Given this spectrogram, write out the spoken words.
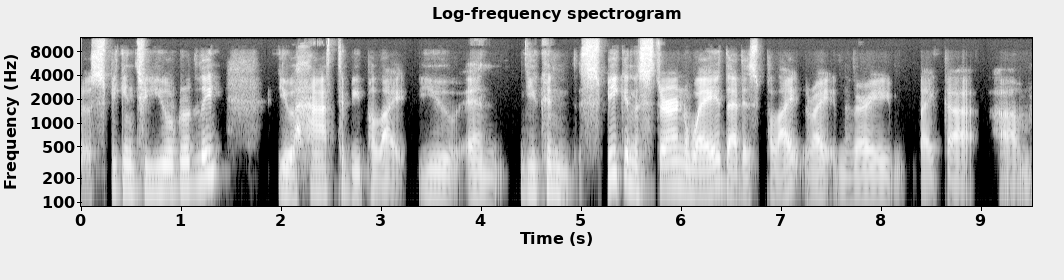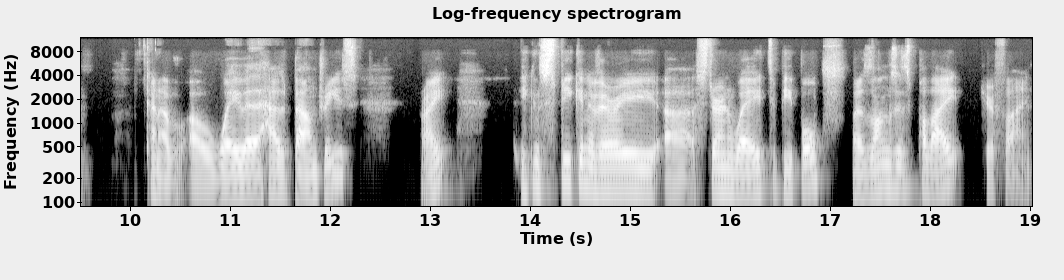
uh, speaking to you rudely, you have to be polite. You and you can speak in a stern way that is polite, right? In a very like uh, um, kind of a way that has boundaries, right? You can speak in a very uh, stern way to people, but as long as it's polite, you're fine.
